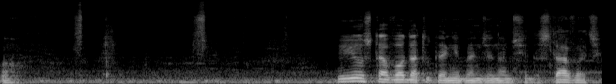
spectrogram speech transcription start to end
O. Już ta woda tutaj nie będzie nam się dostawać.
